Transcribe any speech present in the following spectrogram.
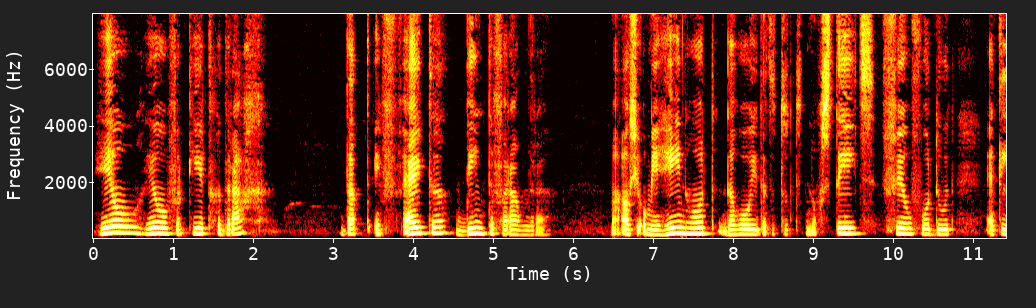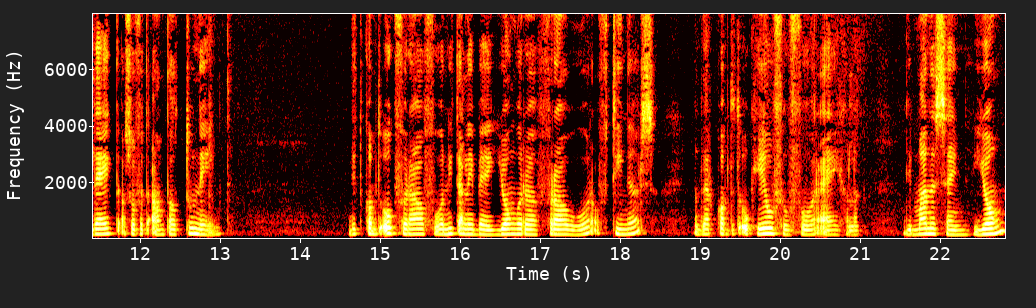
heel, heel verkeerd gedrag dat in feite dient te veranderen. Maar als je om je heen hoort, dan hoor je dat het er nog steeds veel voor doet. Het lijkt alsof het aantal toeneemt. Dit komt ook vooral voor, niet alleen bij jongere vrouwen hoor, of tieners, maar daar komt het ook heel veel voor eigenlijk. Die mannen zijn jong,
